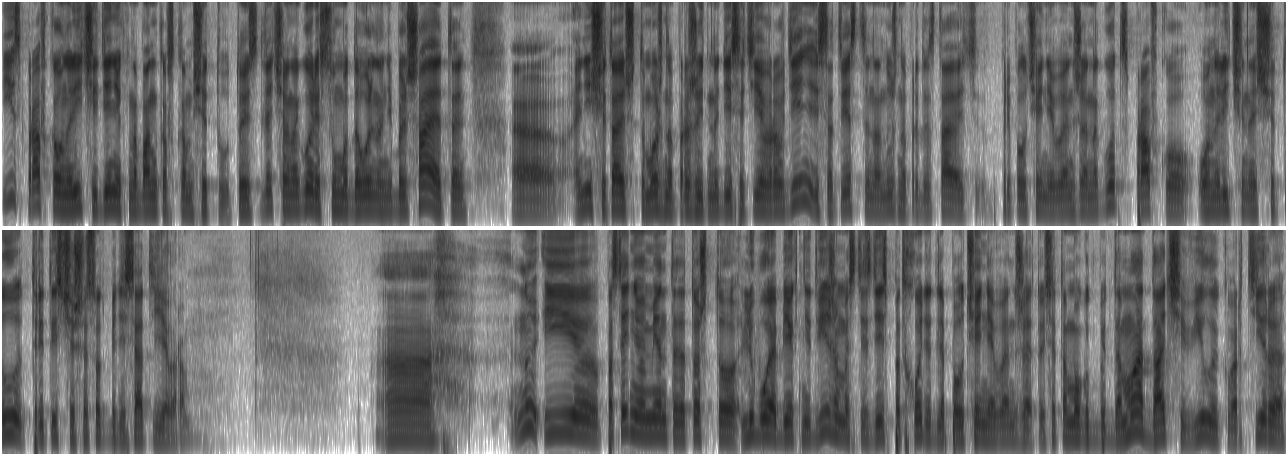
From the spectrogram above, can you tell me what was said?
И справка о наличии денег на банковском счету. То есть для Черногории сумма довольно небольшая. Это, э, они считают, что можно прожить на 10 евро в день, и, соответственно, нужно предоставить при получении ВНЖ на год справку о наличии на счету 3650 евро. А, ну и последний момент это то, что любой объект недвижимости здесь подходит для получения ВНЖ. То есть это могут быть дома, дачи, виллы, квартиры,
